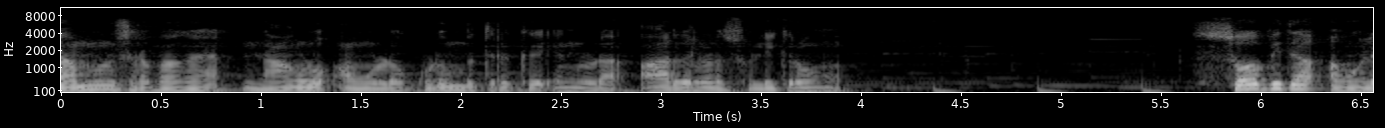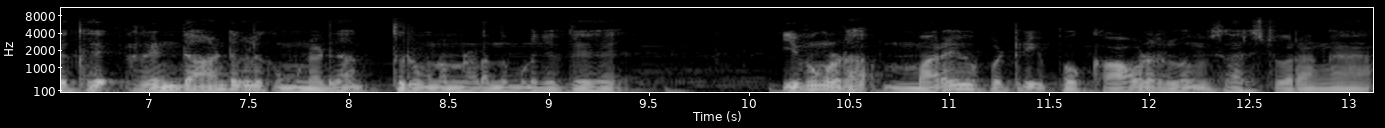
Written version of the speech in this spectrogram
தமிழ் சார்பாக நாங்களும் அவங்களோட குடும்பத்திற்கு எங்களோட ஆறுதல்களை சொல்லிக்கிறோம். சோபிதா அவங்களுக்கு ரெண்டு ஆண்டுகளுக்கு முன்னாடி தான் திருமணம் நடந்து முடிஞ்சது. இவங்களோட மறைவு பற்றி இப்போது காவலர்களும் விசாரிச்சுட்டு வராங்க.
